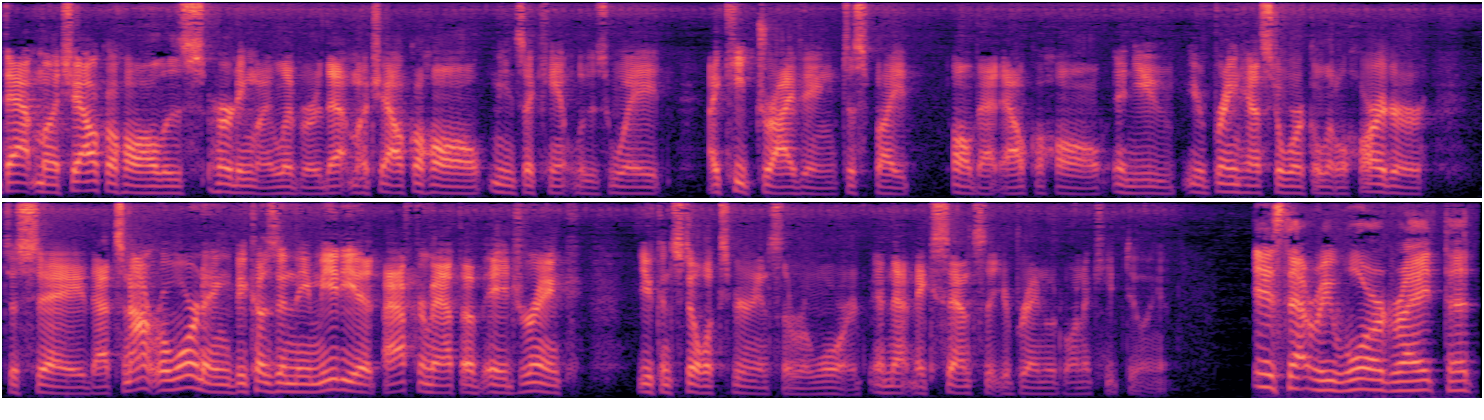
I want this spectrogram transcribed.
that much alcohol is hurting my liver. That much alcohol means I can't lose weight. I keep driving despite all that alcohol and you your brain has to work a little harder to say that's not rewarding because in the immediate aftermath of a drink you can still experience the reward and that makes sense that your brain would want to keep doing it. It's that reward right that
